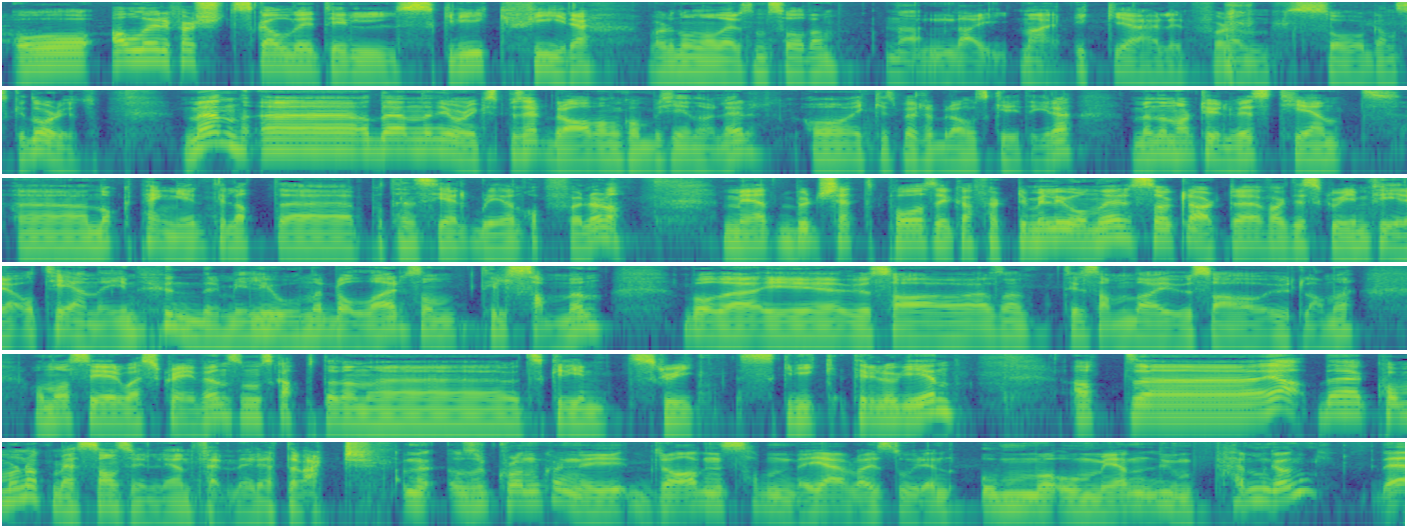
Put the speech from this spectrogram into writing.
Og aller først skal vi til Skrik 4. Var det noen av dere som så den? Nei. nei. Nei, ikke jeg heller, for den så ganske dårlig ut. Men uh, den gjorde ikke spesielt bra da den kom på kino heller, og ikke spesielt bra hos kritikere. Men den har tydeligvis tjent uh, nok penger til at det potensielt blir en oppfølger. da. Med et budsjett på ca. 40 millioner, så klarte faktisk Scream 4 å tjene inn 100 millioner dollar sånn til sammen. Både i USA, og- altså til sammen da i USA og utlandet. Og nå sier West Craven, som skapte denne Scream-trilogien, Skrik-trilogien, at uh, ja, det kommer nok mest sannsynlig en femmer etter hvert. Men altså, Hvordan kan de dra den samme jævla historien om og om igjen om fem ganger? Det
